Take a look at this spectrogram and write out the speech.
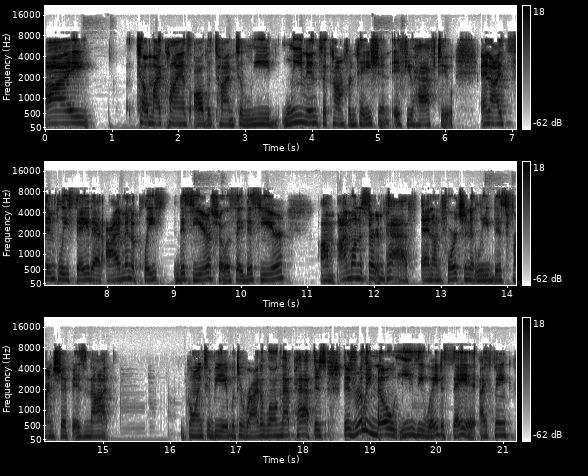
I tell my clients all the time to lead lean into confrontation if you have to. And I simply say that I'm in a place this year, shall I say this year, um, I'm on a certain path. And unfortunately, this friendship is not going to be able to ride along that path. There's there's really no easy way to say it. I think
